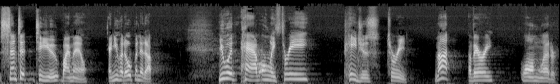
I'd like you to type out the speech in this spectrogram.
sent it to you by mail and you had opened it up, you would have only three pages to read. Not a very long letter.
